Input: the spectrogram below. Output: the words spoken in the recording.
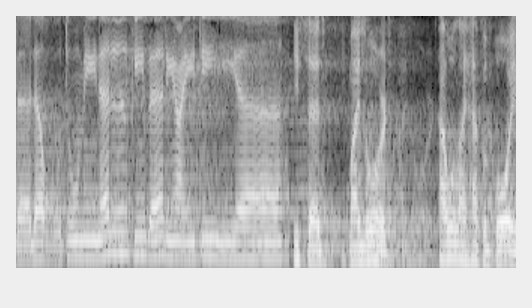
بلغت من الكبر عتيا He said, My Lord, how will I have a boy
